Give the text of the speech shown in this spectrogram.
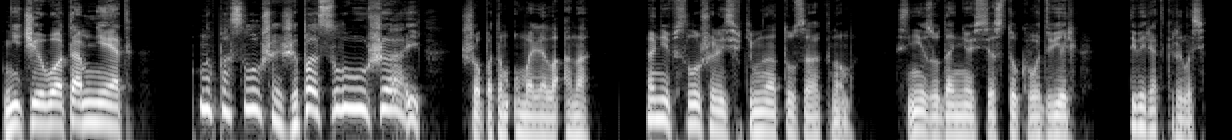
Ничего там нет!» «Ну послушай же, послушай!» — шепотом умоляла она. Они вслушались в темноту за окном. Снизу донесся стук в дверь. Дверь открылась.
